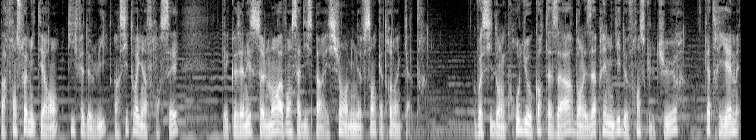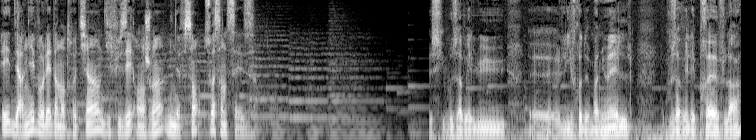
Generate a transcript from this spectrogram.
par François Mitterrand qui fait de lui un citoyen français, quelques années seulement avant sa disparition en 1984. Voici donc Julio Cortázar dans les après-midi de France Culture, quatrième et dernier volet d'un entretien diffusé en juin 1976. Si vous avez lu euh, livre de Manuel, vous avez les preuves là.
